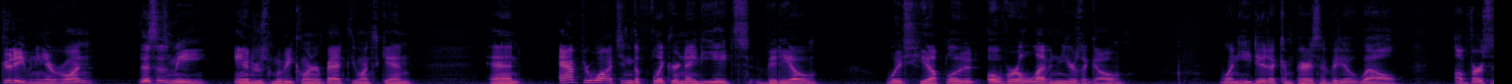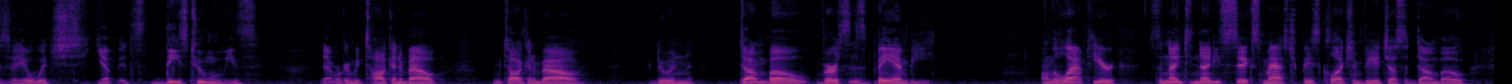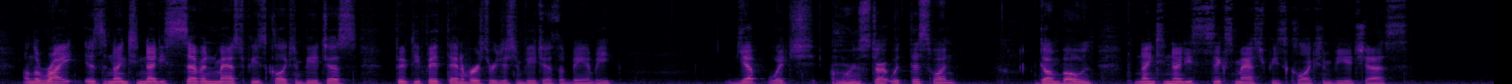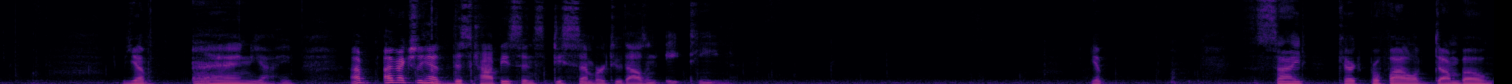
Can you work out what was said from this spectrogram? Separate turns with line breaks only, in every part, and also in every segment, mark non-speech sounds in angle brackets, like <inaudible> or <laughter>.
Good evening, everyone. This is me, Andrew's Movie Corner, back to you once again. And after watching the Flicker 98's video, which he uploaded over 11 years ago, when he did a comparison video, well, a versus video, which, yep, it's these two movies that we're going to be talking about. We're talking about doing Dumbo versus Bambi. On the left here, it's the 1996 Masterpiece Collection VHS of Dumbo. On the right is the 1997 Masterpiece Collection VHS 55th Anniversary Edition VHS of Bambi. Yep, which <clears throat> we're going to start with this one. Dumbo, 1996 Masterpiece Collection VHS. Yep, and yeah, I've I've actually had this copy since December 2018. Yep. The side character profile of Dumbo.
